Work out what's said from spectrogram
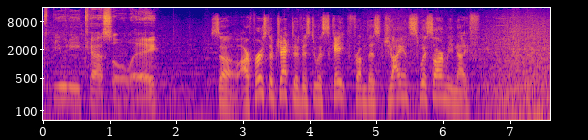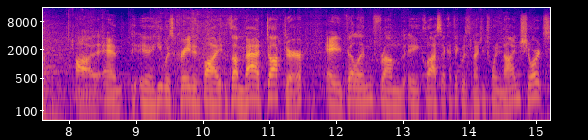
Dark Beauty Castle, eh? So, our first objective is to escape from this giant Swiss Army knife. Uh, and he he was created by the Mad Doctor, a villain from a classic, I think it was 1929 short.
